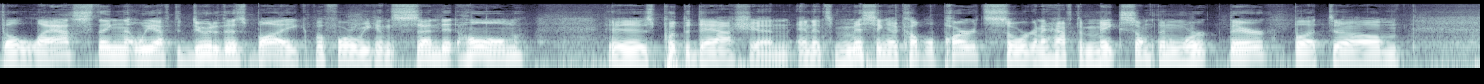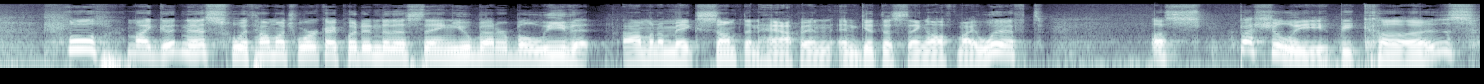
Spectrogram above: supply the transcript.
the last thing that we have to do to this bike before we can send it home is put the dash in. And it's missing a couple parts so we're gonna have to make something work there. But um, oh my goodness with how much work I put into this thing you better believe it. I'm gonna make something happen and get this thing off my lift especially because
